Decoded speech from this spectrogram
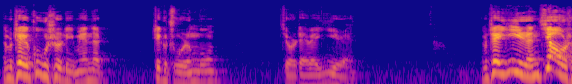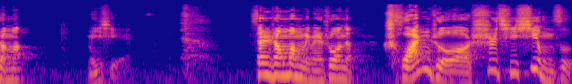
那么这故事里面的这个主人公，就是这位艺人。那么这艺人叫什么？没写。《三生梦》里面说呢，传者失其姓字，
